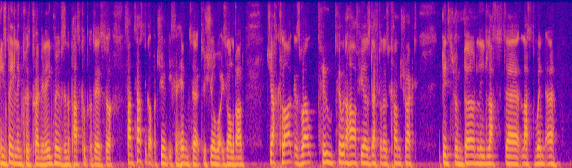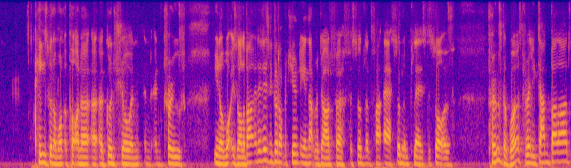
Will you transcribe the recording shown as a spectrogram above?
he's been linked with Premier League moves in the past couple of days. So fantastic opportunity for him to, to show what he's all about. Jack Clarke as well, two two and a half years left on his contract bids from Burnley last uh, last winter. He's going to want to put on a, a good show and, and, and, prove, you know, what he's all about. And it is a good opportunity in that regard for for Sunderland uh, Sunderland players to sort of prove the worth. Really, Dan Ballard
